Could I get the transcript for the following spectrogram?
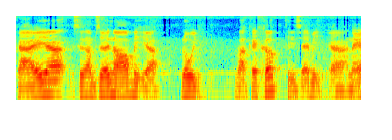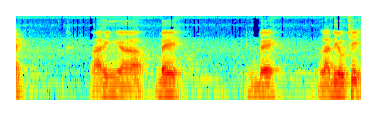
cái xương hàm dưới nó bị à, lùi và cái khớp thì sẽ bị à, nén. Và hình à, B hình B là điều trị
